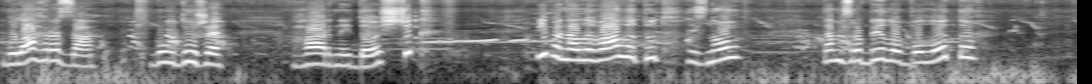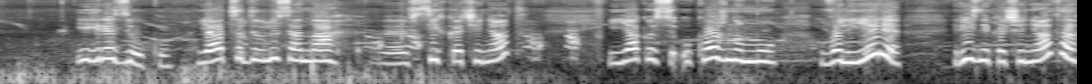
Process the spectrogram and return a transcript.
була гроза. Був дуже гарний дощик. І поналивало тут знов, там зробило болото і грязюку. Я це дивлюся на е, всіх каченят, і якось у кожному вольєрі різні каченята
